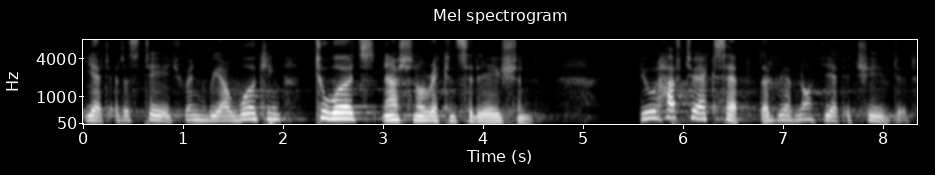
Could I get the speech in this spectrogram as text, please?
yet at a stage when we are working towards national reconciliation. You have to accept that we have not yet achieved it.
